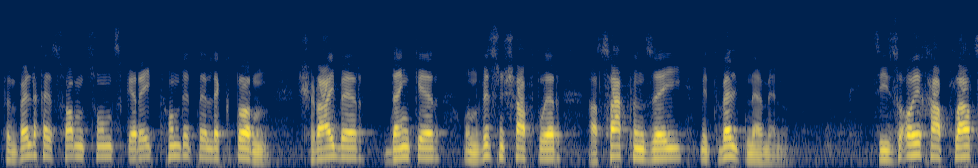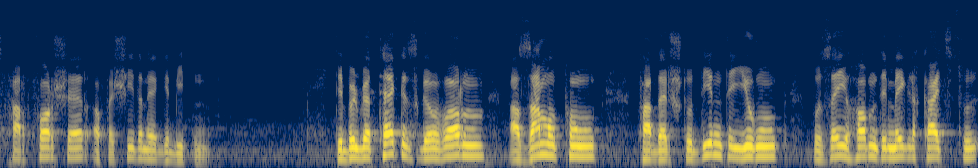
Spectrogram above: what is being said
von welcher es haben zu uns gerät hunderte Lektoren, Schreiber, Denker und Wissenschaftler, als Sache von sie mit Welt nehmen. Sie ist euch ein Platz für Forscher auf verschiedenen Gebieten. Die Bibliothek ist geworden ein Sammelpunkt für der studierende Jugend, wo sie haben die Möglichkeit zu,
